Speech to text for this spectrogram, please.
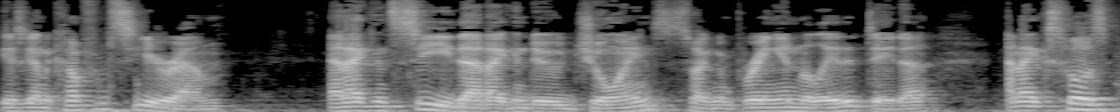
is going to come from CRM, and I can see that I can do joins, so I can bring in related data, and I expose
